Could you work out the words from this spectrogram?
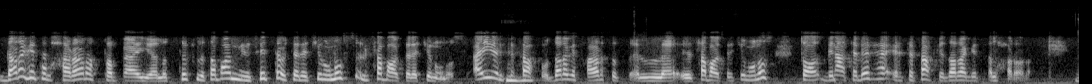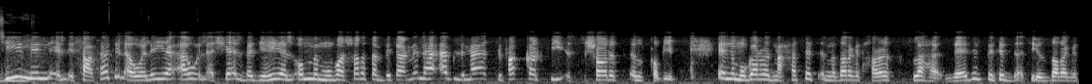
درجة الحرارة الطبيعية للطفل طبعا من 36 ونص ل 37 ونص. أي ارتفاع فوق درجة حرارة ال 37 ونص بنعتبرها ارتفاع في درجة الحرارة. دي من الإسعافات الأولية أو الأشياء البديهية الام مباشرة بتعملها قبل ما تفكر في استشارة الطبيب. إن مجرد ما حست إن درجة حرارة طفلها زادت بتبدأ تقيس درجة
